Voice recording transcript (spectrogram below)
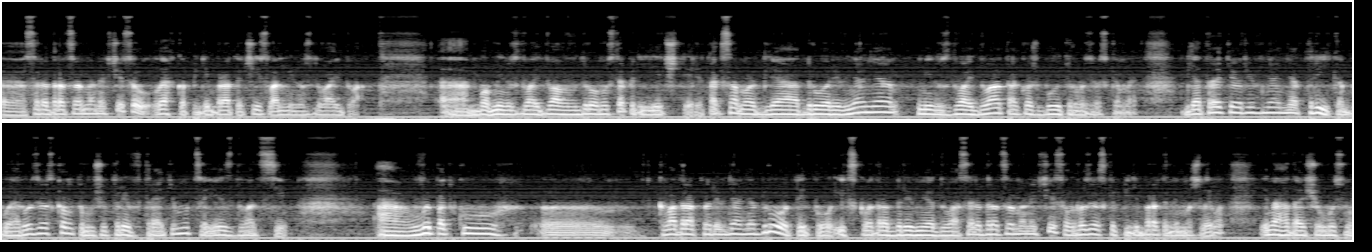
е, Серед раціональних чисел легко підібрати числа мінус 2 і 2. Бо мінус 2 і 2 в другому степені є 4. Так само для другого рівняння мінус 2 і 2 також будуть розв'язками. Для третього рівняння трійка буде розв'язком, тому що 3 в третьому це є 27. А в випадку е, квадратного рівняння другого типу х квадрат дорівнює 2 серед раціональних чисел розв'язки підібрати неможливо. І нагадаю, що в 8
